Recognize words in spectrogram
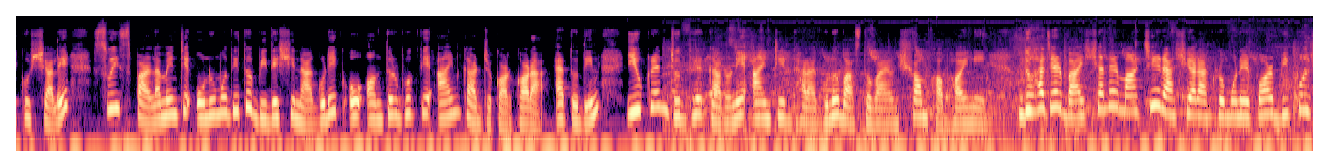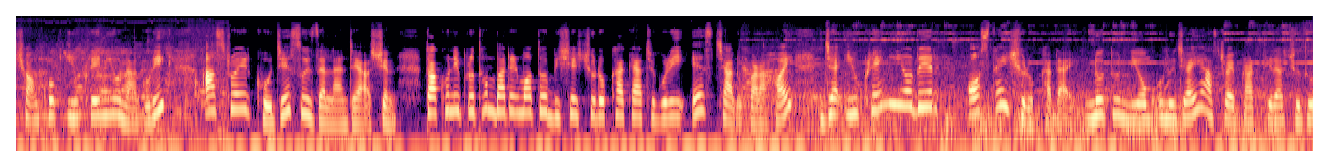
একুশ সালে সুইস পার্লামেন্টে অনুমোদিত বিদেশি নাগরিক ও অন্তর্ভুক্তি আইন কার্যকর করা। এতদিন ইউক্রেন যুদ্ধের কারণে আইনটির ধারাগুলো বাস্তবায়ন সম্ভব হয়নি। দু সালের মার্চে রাশিয়ার আক্রমণের পর বিপুল সংখ্যক ইউক্রেনীয় নাগরিক আশ্রয়ের খোঁজে সুইজারল্যান্ডে আসেন। তখনই প্রথমবারের মতো বিশেষ সুরক্ষা ক্যাটাগরি এস চালু করা হয়, যা ইউক্রেনীয়দের অস্থায়ী সুরক্ষা দেয়। নতুন নিয়ম অনুযায়ী আশ্রয় প্রার্থীরা শুধু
